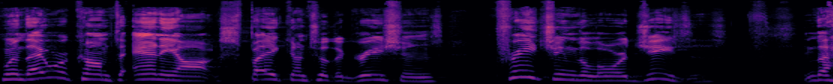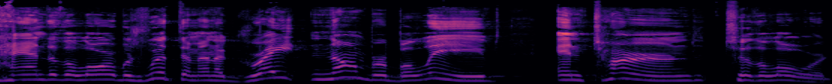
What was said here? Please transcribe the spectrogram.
when they were come to Antioch, spake unto the Grecians, preaching the Lord Jesus. And the hand of the Lord was with them, and a great number believed and turned to the Lord.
